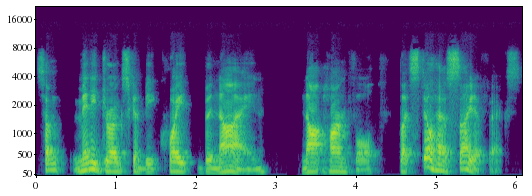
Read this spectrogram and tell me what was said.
Some many drugs can be quite benign not harmful, but still have side effects.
